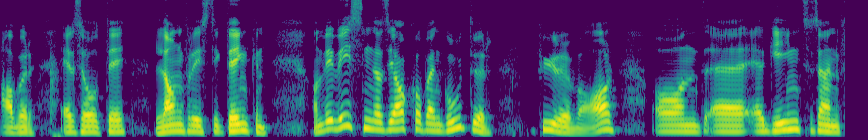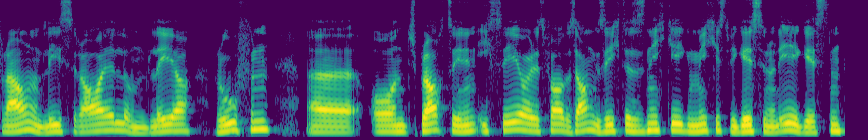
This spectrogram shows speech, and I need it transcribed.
Aber er sollte langfristig denken. Und wir wissen, dass Jakob ein guter Führer war und äh, er ging zu seinen Frauen und ließ Rahel und Lea rufen äh, und sprach zu ihnen, ich sehe eures Vaters Angesicht, dass es nicht gegen mich ist wie gestern und Ehegestern,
